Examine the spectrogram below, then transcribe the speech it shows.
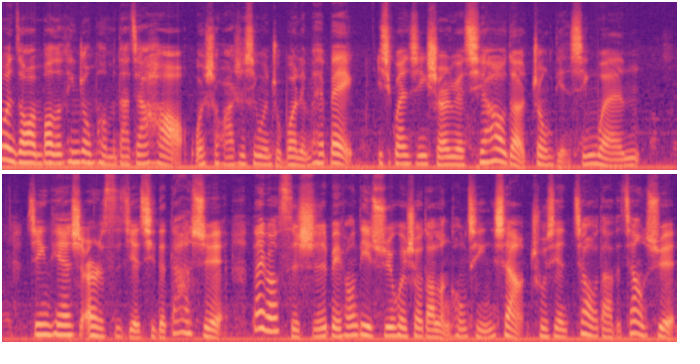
闻早晚报的听众朋友们，大家好，我是华视新闻主播林佩佩，一起关心十二月七号的重点新闻。今天是二十四节气的大雪，代表此时北方地区会受到冷空气影响，出现较大的降雪。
